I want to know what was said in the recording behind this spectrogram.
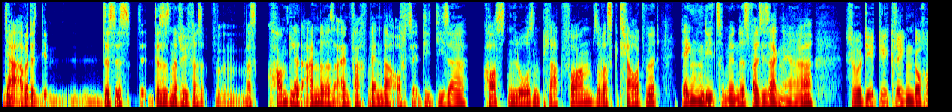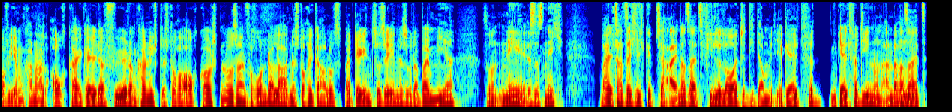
ja, aber das, das ist das ist natürlich was was komplett anderes einfach, wenn da auf die, dieser kostenlosen Plattform sowas geklaut wird, denken die zumindest, weil sie sagen, naja, so die die kriegen doch auf ihrem Kanal auch kein Geld dafür, dann kann ich das doch auch kostenlos einfach runterladen, ist doch egal, ob es bei denen zu sehen ist oder bei mir. So nee, ist es nicht, weil tatsächlich gibt es ja einerseits viele Leute, die damit ihr Geld Geld verdienen und andererseits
